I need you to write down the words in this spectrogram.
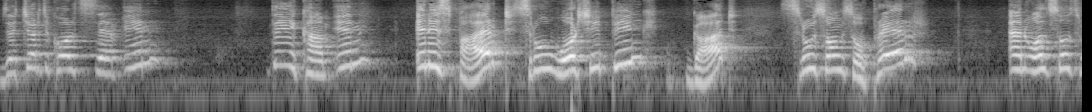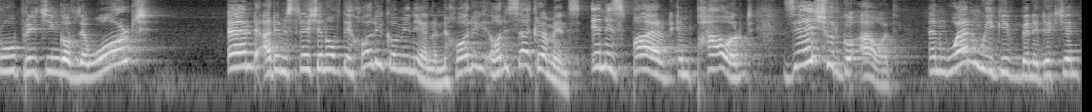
the church calls them in, they come in, inspired through worshiping God through songs of prayer and also through preaching of the word and administration of the Holy Communion and Holy, Holy Sacraments. Inspired, empowered, they should go out. And when we give benediction,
